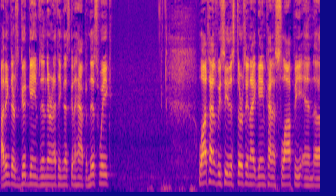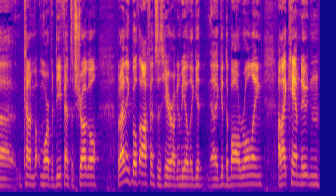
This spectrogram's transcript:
I think there's good games in there, and I think that's going to happen this week. A lot of times we see this Thursday night game kind of sloppy and uh, kind of more of a defensive struggle. But I think both offenses here are going to be able to get uh, get the ball rolling. I like Cam Newton.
